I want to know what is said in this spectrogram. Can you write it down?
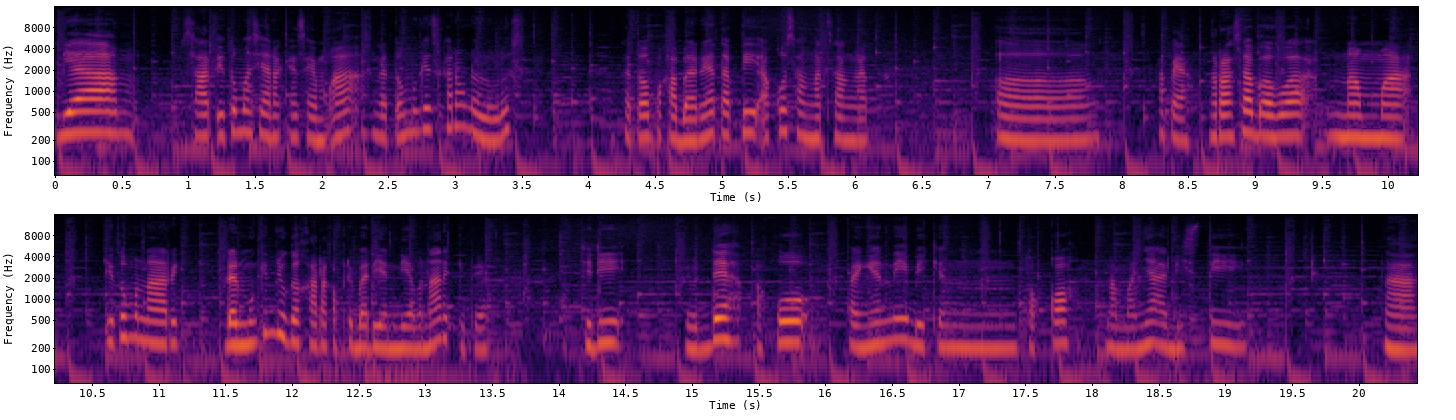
dia saat itu masih anak SMA nggak tahu mungkin sekarang udah lulus. Nggak tahu apa kabarnya tapi aku sangat sangat uh, apa ya ngerasa bahwa nama itu menarik. Dan mungkin juga karena kepribadian dia menarik gitu ya. Jadi yaudah aku pengen nih bikin tokoh namanya Adisti. Nah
